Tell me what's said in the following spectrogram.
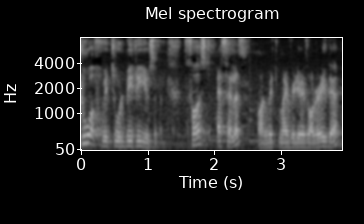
two of which will be reusable. First, SLS, on which my video is already there.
